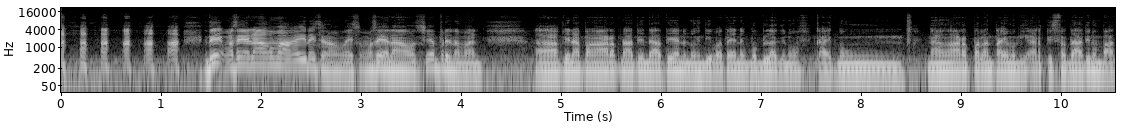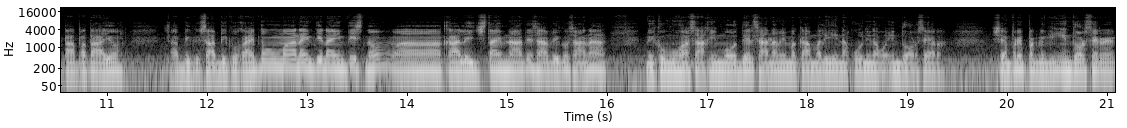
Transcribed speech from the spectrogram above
Hindi, masaya lang ako mga kainags ano? Mas- Masaya lang ako Siyempre naman ah, Pinapangarap natin dati yan Nung hindi pa tayo nagbablog no? Kahit nung nangangarap pa lang tayo maging artista dati Nung bata pa tayo Sabi ko, sabi ko kahit nung mga 1990s no? Mga college time natin Sabi ko sana may kumuha sa aking model Sana may magkamali na kunin ako endorser Siyempre pag naging endorser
